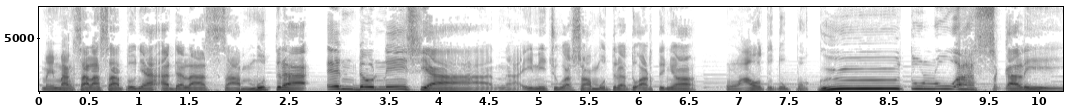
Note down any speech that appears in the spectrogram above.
Memang salah satunya adalah Samudra Indonesia. Nah, ini juga samudra itu artinya laut itu begitu luas sekali.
